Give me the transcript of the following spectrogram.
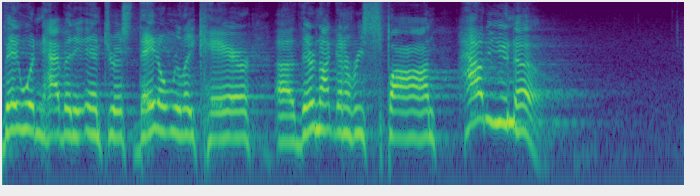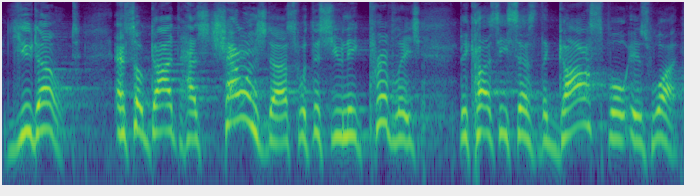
they wouldn't have any interest, they don't really care, uh, they're not going to respond. How do you know? You don't. And so God has challenged us with this unique privilege because He says the gospel is what?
